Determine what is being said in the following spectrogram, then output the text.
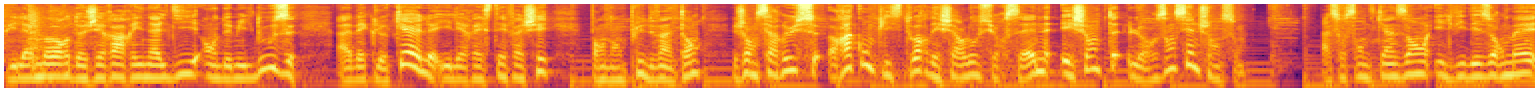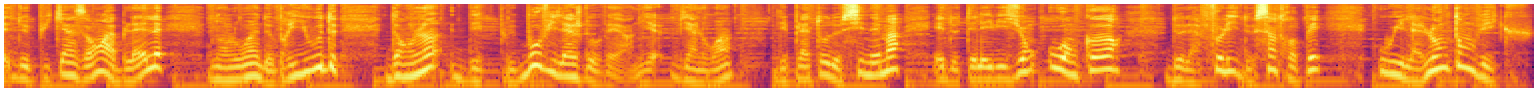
Depuis la mort de Gérard Rinaldi en 2012, avec lequel il est resté fâché pendant plus de 20 ans, Jean Sarus raconte l'histoire des Charlots sur scène et chante leurs anciennes chansons. À 75 ans, il vit désormais depuis 15 ans à Blel, non loin de Brioude, dans l'un des plus beaux villages d'Auvergne, bien loin des plateaux de cinéma et de télévision ou encore de la folie de Saint-Tropez où il a longtemps vécu.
